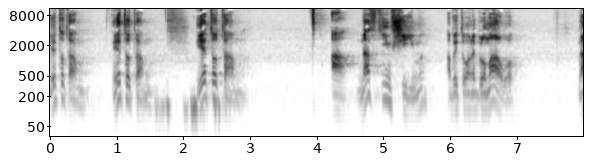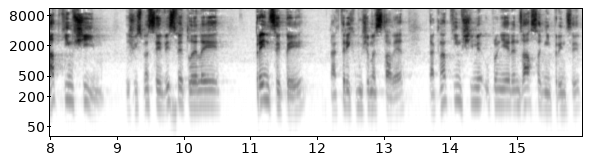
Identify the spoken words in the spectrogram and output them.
je to tam, je to tam, je to tam. A nad tím vším, aby toho nebylo málo, nad tím vším, když už jsme si vysvětlili principy, na kterých můžeme stavět, tak nad tím vším je úplně jeden zásadní princip.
